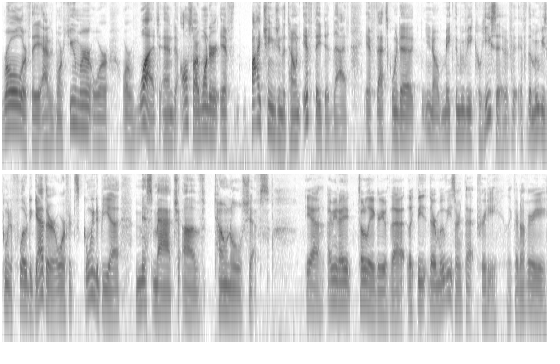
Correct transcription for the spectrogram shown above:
role or if they added more humor or or what. And also I wonder if by changing the tone, if they did that, if that's going to, you know, make the movie cohesive, if, if the movie's going to flow together or if it's going to be a mismatch of tonal shifts. Yeah, I mean, I totally agree with that. Like, the, their movies aren't that pretty. Like, they're not very.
